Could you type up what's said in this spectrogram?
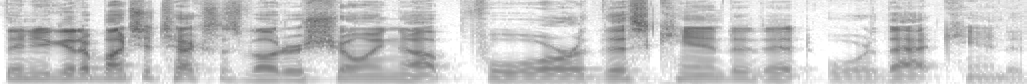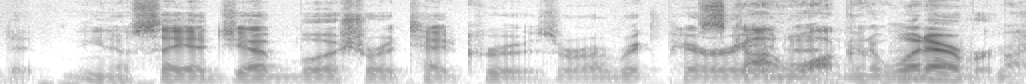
Then you get a bunch of Texas voters showing up for this candidate or that candidate. You know, say a Jeb Bush or a Ted Cruz or a Rick Perry, Scott and a- Walker. you know, whatever. Right.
